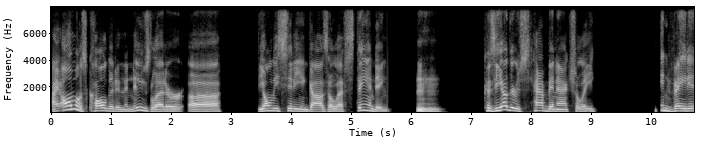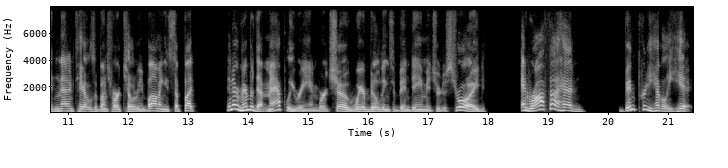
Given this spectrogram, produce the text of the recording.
I almost called it in the newsletter uh, the only city in Gaza left standing because the others have been actually invaded, and that entails a bunch of artillery and bombing and stuff. But then I remembered that map we ran where it showed where buildings have been damaged or destroyed, and Rafah had been pretty heavily hit.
